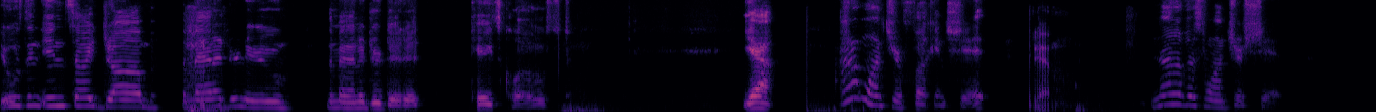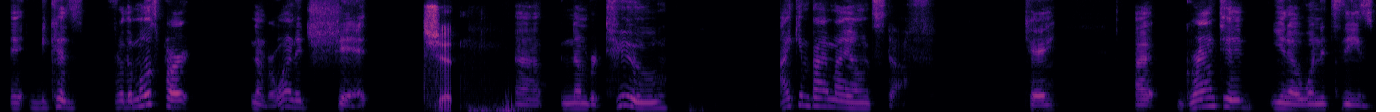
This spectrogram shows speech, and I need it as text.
It was an inside job. The manager knew. The manager did it. Case closed. Yeah. I don't want your fucking shit. Yeah. None of us want your shit. It, because for the most part, number one, it's shit. Shit. Uh, number two, I can buy my own stuff. Okay. Uh, granted, you know, when it's these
